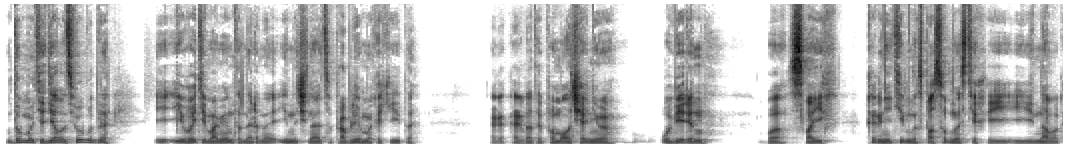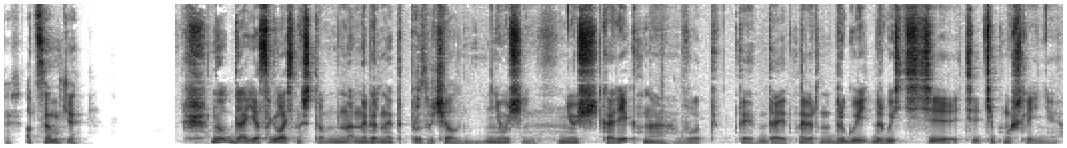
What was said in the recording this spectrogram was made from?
думать и делать выводы, и, и в эти моменты, наверное, и начинаются проблемы какие-то, когда ты по умолчанию уверен в своих когнитивных способностях и, и навыках оценки. Ну да, я согласен, что, наверное, это прозвучало не очень, не очень корректно. Вот, да, это, наверное, другой, другой тип мышления.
